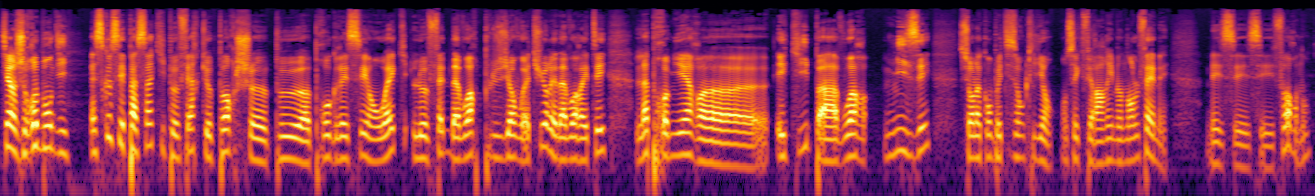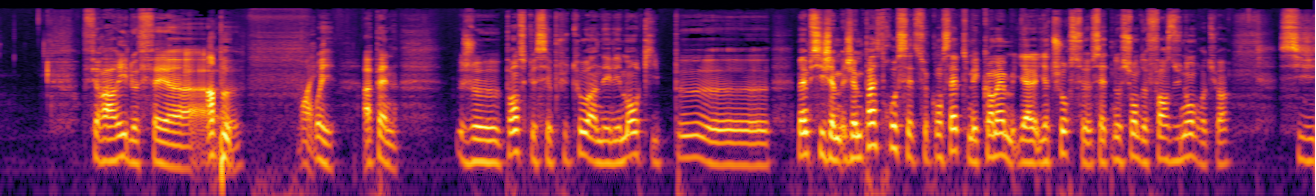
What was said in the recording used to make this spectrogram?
Tiens, je rebondis. Est-ce que c'est pas ça qui peut faire que Porsche euh, peut euh, progresser en WEC Le fait d'avoir plusieurs voitures et d'avoir été la première euh, équipe à avoir misé sur la compétition client? On sait que Ferrari maintenant le fait, mais, mais c'est fort, non? Ferrari le fait. un peu. Oui, à peine je pense que c'est plutôt un élément qui peut, même si j'aime pas trop cette, ce concept, mais quand même, il y, a, toujours cette notion de force du nombre, tu vois si,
